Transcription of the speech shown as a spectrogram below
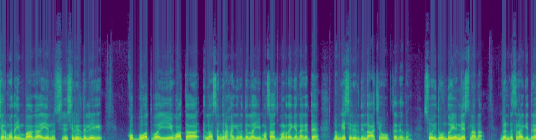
ಚರ್ಮದ ಹಿಂಭಾಗ ಏನು ಶರೀರದಲ್ಲಿ ಕೊಬ್ಬು ಅಥವಾ ಈ ವಾತ ಎಲ್ಲ ಸಂಗ್ರಹ ಆಗಿರೋದೆಲ್ಲ ಈ ಮಸಾಜ್ ಮಾಡಿದಾಗ ಏನಾಗುತ್ತೆ? ನಮಗೆ ಶರೀರದಿಂದ ಆಚೆ ಹೋಗ್ತದೆ ಅದು. ಸೊ ಇದು ಒಂದು ಎಣ್ಣೆ ಸ್ನಾನ. ಗಂಡಸರಾಗಿದ್ದರೆ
